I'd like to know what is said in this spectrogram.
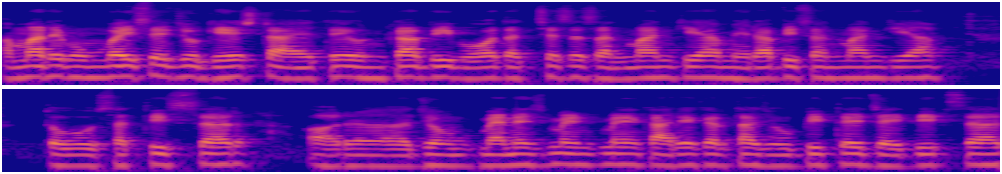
हमारे मुंबई से जो गेस्ट आए थे, उनका भी बहुत अच्छे से सम्मान किया, मेरा भी सम्मान किया। तो सतीश सर और जो मैनेजमेंट में कार्यकर्ता जो भी थे, जयदीप सर,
